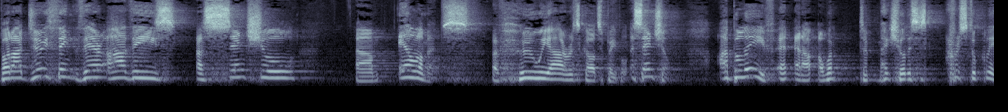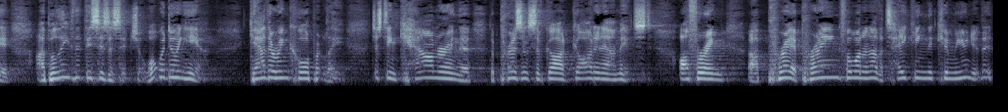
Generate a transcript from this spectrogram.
But I do think there are these essential um, elements of who we are as God's people. Essential. I believe, and, and I, I want to make sure this is crystal clear. I believe that this is essential. What we're doing here, gathering corporately, just encountering the, the presence of God, God in our midst, offering uh, prayer, praying for one another, taking the communion.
